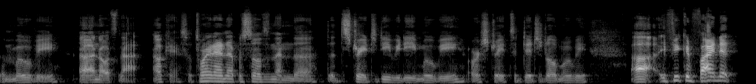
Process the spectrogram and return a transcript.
the movie. Uh, no, it's not. Okay, so 29 episodes, and then the the straight to DVD movie or straight to digital movie. Uh, if you can find it,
